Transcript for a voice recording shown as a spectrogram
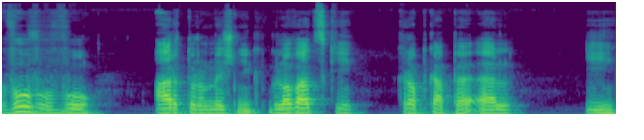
www.arturmyślnikglowacki.pl i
